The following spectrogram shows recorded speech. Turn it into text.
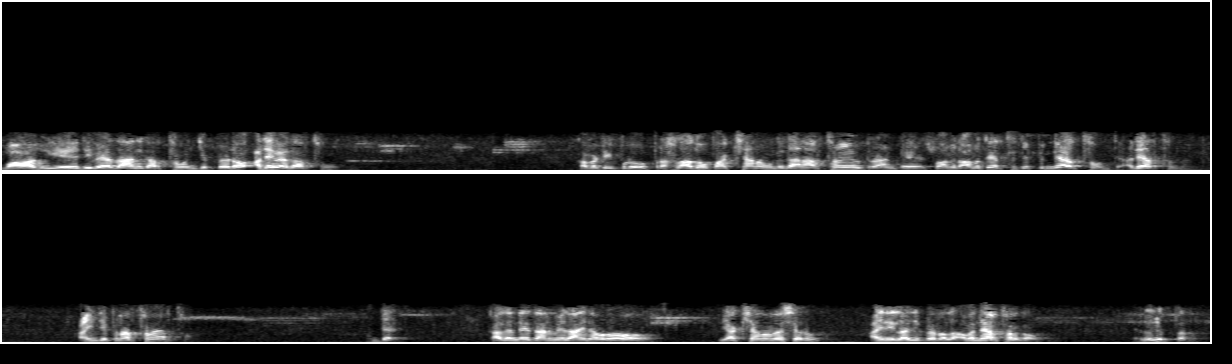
వాడు ఏది వేదానికి అర్థం అని చెప్పాడో అదే వేదార్థం కాబట్టి ఇప్పుడు ప్రహ్లాదోపాఖ్యానం ఉంది. దాని అర్థం ఏమిట్రా అంటే స్వామి రామతీర్థ చెప్పిందే అర్థం అంతే. అదే అర్థం దానికి. ఆయన చెప్పిన అర్థమే అర్థం. అంతే. కాదండి దాని మీద ఆయన ఎవరో వ్యాఖ్యానం రాశారు. ఆయన ఇలా చెప్పారు. అలా అవన్నీ అర్థాలు కావు. ఏదో చెప్తారు.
